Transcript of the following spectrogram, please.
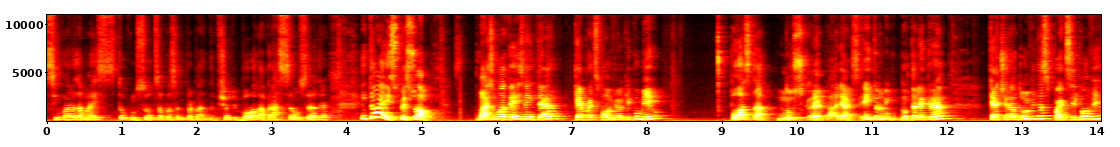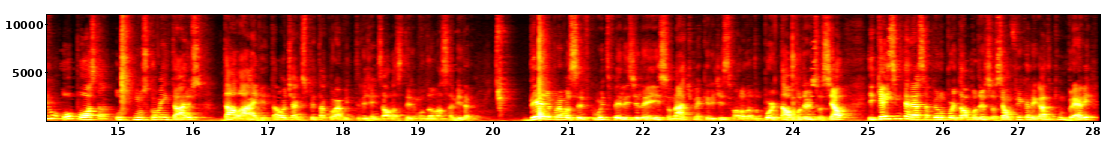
5 horas a mais, estou com sono, só passando para show de bola, abração, Sandra. Então é isso, pessoal. Mais uma vez, reitero, quer participar ao vivo aqui comigo? Posta nos. É, aliás, entra no, no, Telegram, quer tirar dúvidas, participa ao vivo ou posta os, nos comentários da live. Tá, o Thiago, espetacular, muito inteligente, as aulas dele mudam a nossa vida. Beijo para você, fico muito feliz de ler isso. Nath, minha queridíssima aluna do Portal Poder Social. E quem se interessa pelo Portal Poder Social, fica ligado que em breve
